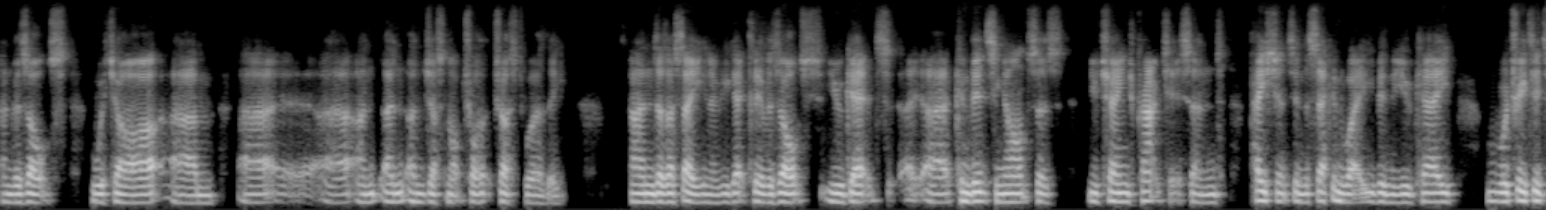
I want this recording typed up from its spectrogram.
and results which are um, uh, uh, and, and, and, just not tr trustworthy. And as I say, you know, you get clear results, you get uh, convincing answers you change practice. And patients in the second wave in the UK were treated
